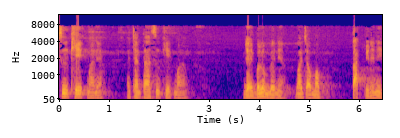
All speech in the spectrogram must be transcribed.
ซื้อเค้กมาเนี่ย อาจารย์ตาซื้อเค้กมา ใหญ่เบิ่มเลยเนี่ย ว่าจะเอามาตัดอยู่ในนี่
